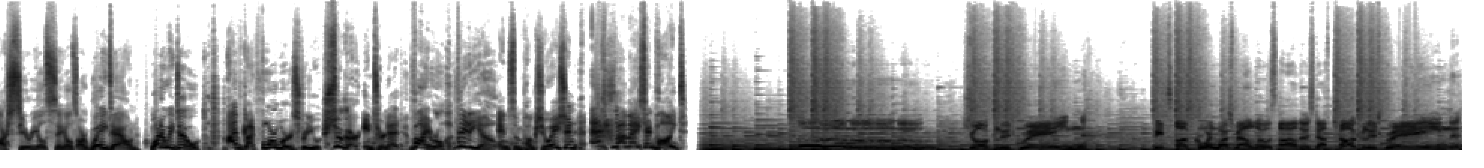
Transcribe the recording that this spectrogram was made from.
Our cereal sales are way down. What do we do? I've got four words for you sugar, internet, viral, video, and some punctuation! Exclamation point! Oh, chocolate grain. Bits of corn, marshmallows, other stuff, chocolate grain.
